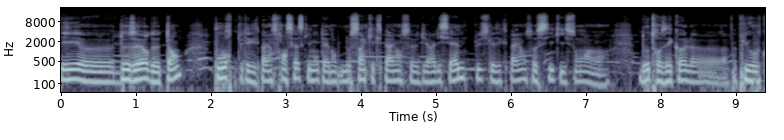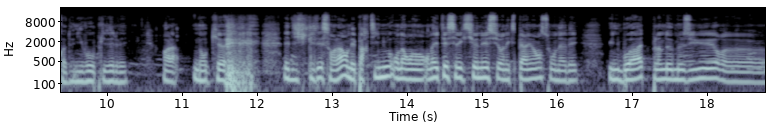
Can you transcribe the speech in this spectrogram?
et 2 heures de temps pour toutes les expériences françaises qui montaient. Donc nos 5 expériences dirais lycéennes plus les expériences aussi qui sont d'autres écoles un peu plus hautes, de niveau plus élevé. Voilà, donc euh, les difficultés sont là. On est parti, nous, on a, été sélectionné sur une expérience où on avait une boîte, plein de mesures, euh,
